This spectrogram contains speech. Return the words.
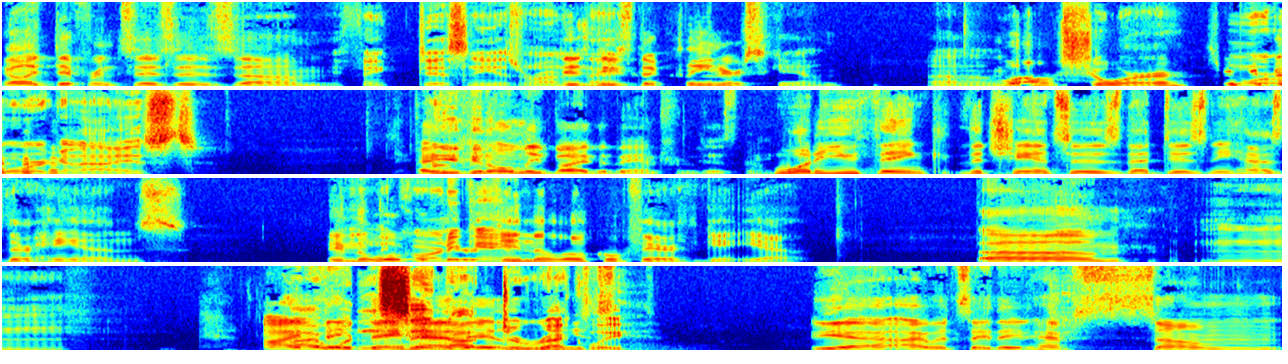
The only difference is, is um, You think Disney is running Disney's that? the cleaner scam. Um, Well, sure. It's more organized. And you can only buy the band from Disney What do you think the chances that Disney has their hands in the In the local Carney fair game? in the local fair game? Yeah. Um, Mm, I, I, wouldn't they say have not directly. least- yeah, I would say they'd have some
